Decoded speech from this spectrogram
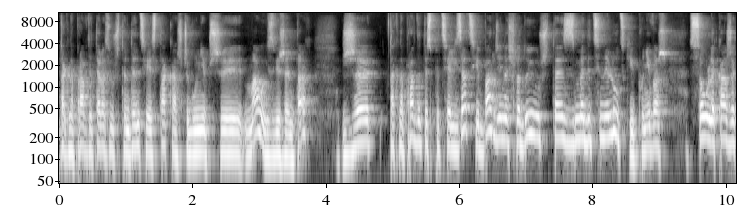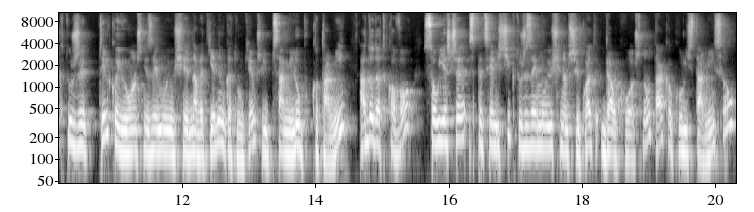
tak naprawdę teraz już tendencja jest taka, szczególnie przy małych zwierzętach, że tak naprawdę te specjalizacje bardziej naśladują już te z medycyny ludzkiej, ponieważ są lekarze, którzy tylko i wyłącznie zajmują się nawet jednym gatunkiem, czyli psami lub kotami, a dodatkowo są jeszcze specjaliści, którzy zajmują się na przykład gałką oczną, tak, okulistami są,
